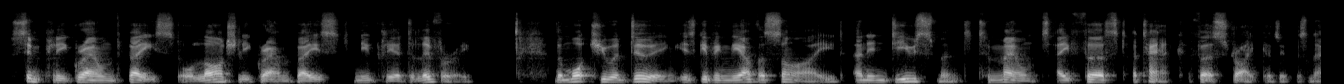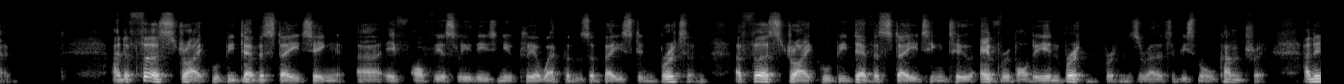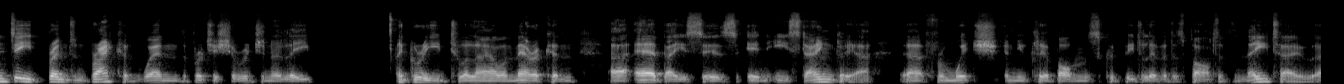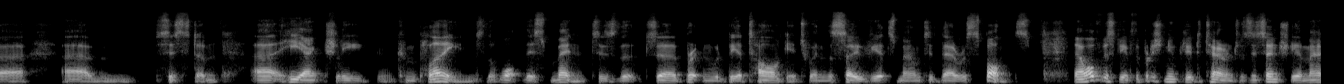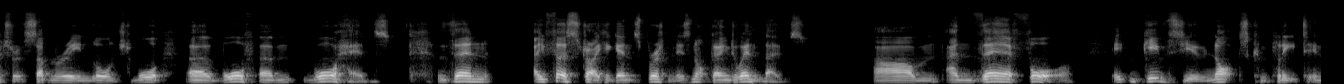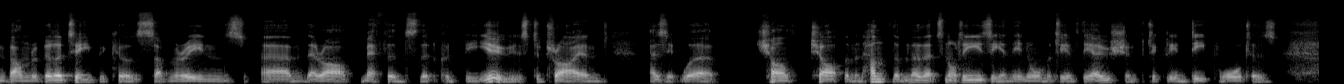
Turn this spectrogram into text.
simply ground based or largely ground based nuclear delivery, then what you are doing is giving the other side an inducement to mount a first attack, first strike, as it was known. And a first strike would be devastating uh, if obviously these nuclear weapons are based in Britain. A first strike would be devastating to everybody in Britain. Britain is a relatively small country. And indeed, Brendan Bracken, when the British originally agreed to allow American uh, air bases in East Anglia, uh, from which nuclear bombs could be delivered as part of the NATO uh, um, system, uh, he actually complained that what this meant is that uh, Britain would be a target when the Soviets mounted their response. Now, obviously, if the British nuclear deterrent was essentially a matter of submarine launched war, uh, war um, warheads, then a first strike against Britain is not going to end those. Um, and therefore, it gives you not complete invulnerability because submarines, um, there are methods that could be used to try and, as it were, chart, chart them and hunt them. No, that's not easy in the enormity of the ocean, particularly in deep waters.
